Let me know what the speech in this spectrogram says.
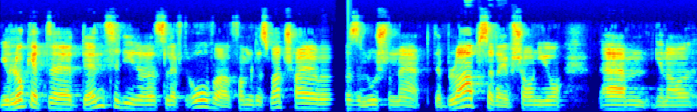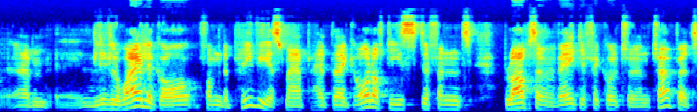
you look at the density that is left over from this much higher resolution map, the blobs that I've shown you, um, you know, um, a little while ago from the previous map had like all of these different blobs that were very difficult to interpret.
